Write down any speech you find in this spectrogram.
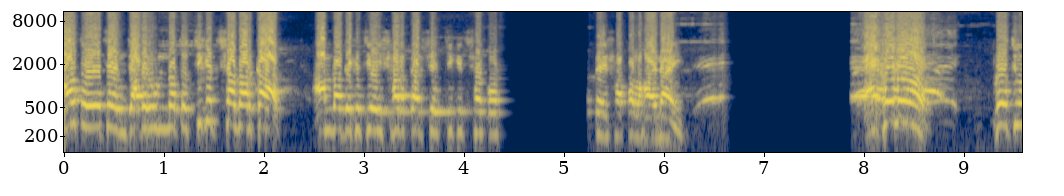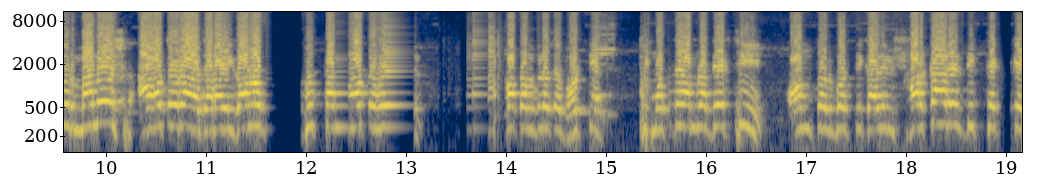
আহত হয়েছেন, যাদের উন্নত চিকিৎসা দরকার, আমরা দেখেছি এই সরকার সেই চিকিৎসা করতে সফল হয় নাই। এখনও প্রচুর মানুষ আহতরা, যারা এই গণ আহত হয়ে হাসপাতালগুলোতে ভর্তি। ঠিক আমরা দেখছি অন্তর্বর্তীকালীন সরকারের দিক থেকে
